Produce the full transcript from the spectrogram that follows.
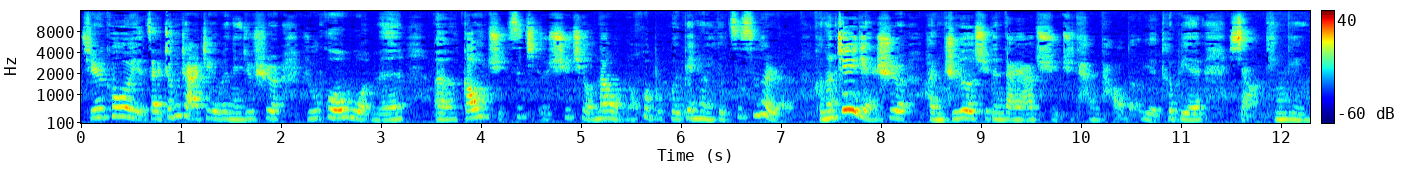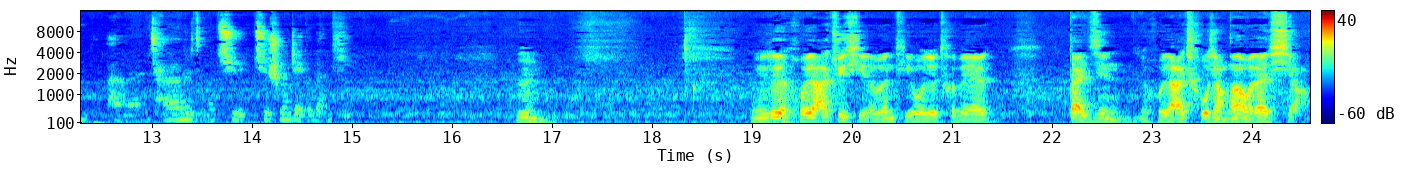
其实 Coco 也在挣扎这个问题，就是如果我们呃高举自己的需求，那我们会不会变成一个自私的人？可能这一点是很值得去跟大家去去探讨的，也特别想听听呃乔乔是怎么去去说这个问题。嗯，你对回答具体的问题，我就特别带劲。你回答抽象，刚才我在想，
